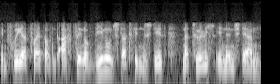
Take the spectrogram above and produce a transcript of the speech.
im Frühjahr 2018. Ob die nun stattfinden, steht natürlich in den Sternen.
